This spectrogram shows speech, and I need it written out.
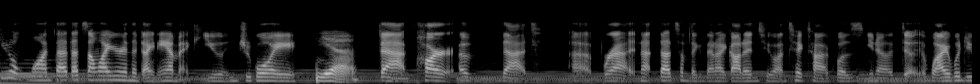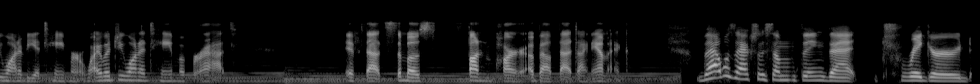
you don't want that. That's not why you're in the dynamic. You enjoy Yeah. that part of that uh, brat. And that, that's something that i got into on tiktok was you know d- why would you want to be a tamer? Why would you want to tame a brat? If that's the most fun part about that dynamic. That was actually something that triggered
